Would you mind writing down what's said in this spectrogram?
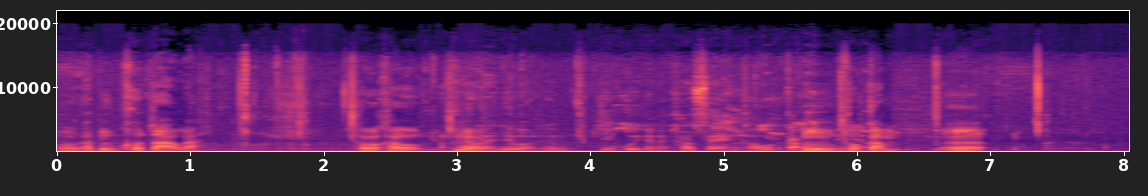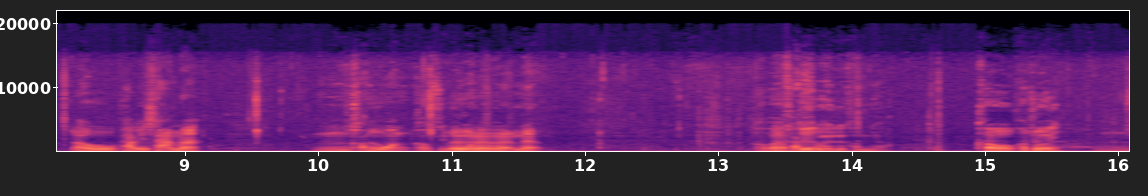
ของอับอยู่ข้าวเจ้ากะเขาว่าเข้าข้าวอะไรที่บอกที่คุยกันนะข้าวแสงข้าวกับอืมนี่ข้าวกำเออเอาภาคอีสานนะอืมข้าวม่วงข้าวสีเอม่อวงนั่นนั่นน่ะเขาเป็ว่านข้าวตื่นสวยหรือข้าวเหนียวเข้าเขาสวย อืม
